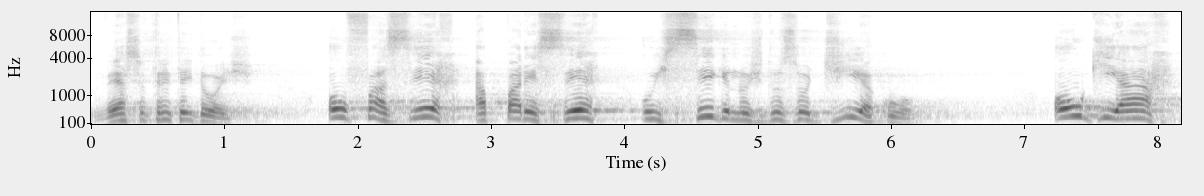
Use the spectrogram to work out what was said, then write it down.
Verso 32. Ou fazer aparecer os signos do zodíaco, ou guiar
